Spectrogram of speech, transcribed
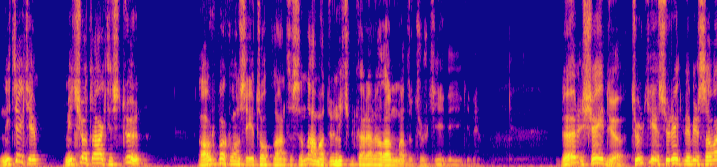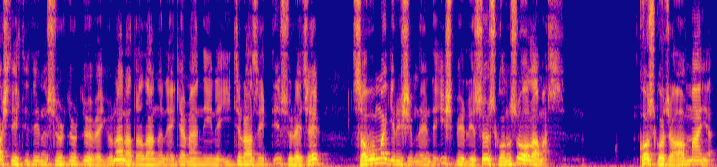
Nitekim Mitsotakis dün Avrupa Konseyi toplantısında ama dün hiçbir karar alınmadı Türkiye ile ilgili. Böyle şey diyor, Türkiye sürekli bir savaş tehdidini sürdürdüğü ve Yunan adalarının egemenliğine itiraz ettiği sürece savunma girişimlerinde işbirliği söz konusu olamaz. Koskoca Almanya,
